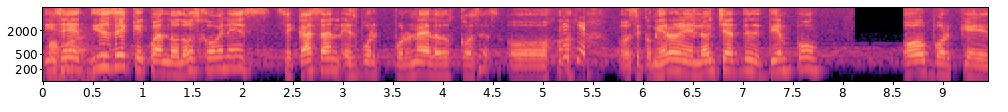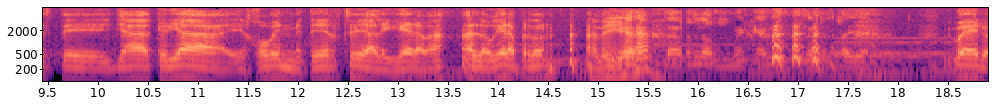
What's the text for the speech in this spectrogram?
dice, dice que cuando dos jóvenes se casan es por, por una de las dos cosas. O, o se comieron el lunch antes de tiempo o porque este ya quería el joven meterse a la higuera, ¿va? A la hoguera, perdón. ¿A la higuera? bueno,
